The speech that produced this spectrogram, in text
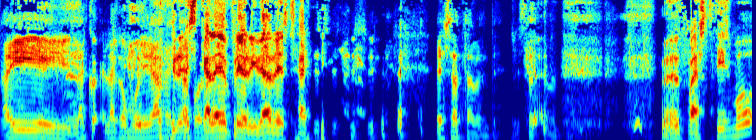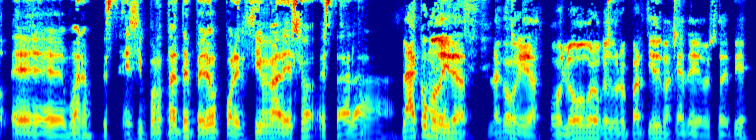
Ahí la, la comodidad. Hay una por escala de prioridades ahí. Sí, sí, sí. Exactamente, exactamente. El fascismo, eh, bueno, es, es importante, pero por encima de eso está la... La comodidad, la comodidad. Pues luego con lo que duró el partido, imagínate, yo eso de pie,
